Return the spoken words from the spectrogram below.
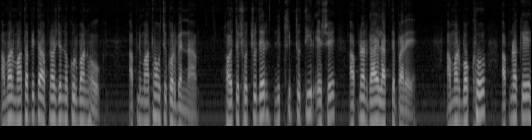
আমার মাতা পিতা আপনার জন্য কুরবান হোক। আপনি মাথা উঁচু করবেন না। হয়তো শত্রুদের নিক্ষিপ্ত তীর এসে আপনার গায়ে লাগতে পারে। আমার বক্ষ আপনাকে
